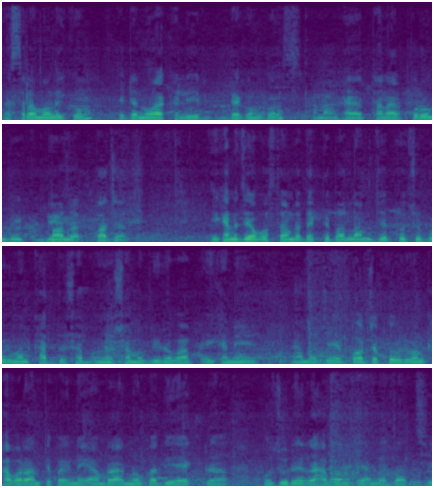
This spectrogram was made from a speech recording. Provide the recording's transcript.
আসসালামু আলাইকুম এটা নোয়াখালীর বেগমগঞ্জ থানা। হ্যাঁ থানার পরম্বি বাজার। বাজার এখানে যে অবস্থা আমরা দেখতে পারলাম যে প্রচুর পরিমাণ খাদ্য সাম- সামগ্রীর অভাব এখানে আমরা যে পর্যাপ্ত পরিমাণ খাবার আনতে পারি নাই আমরা নৌকা দিয়ে একটা হুজুরের রাহাবরিতে আমরা যাচ্ছি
